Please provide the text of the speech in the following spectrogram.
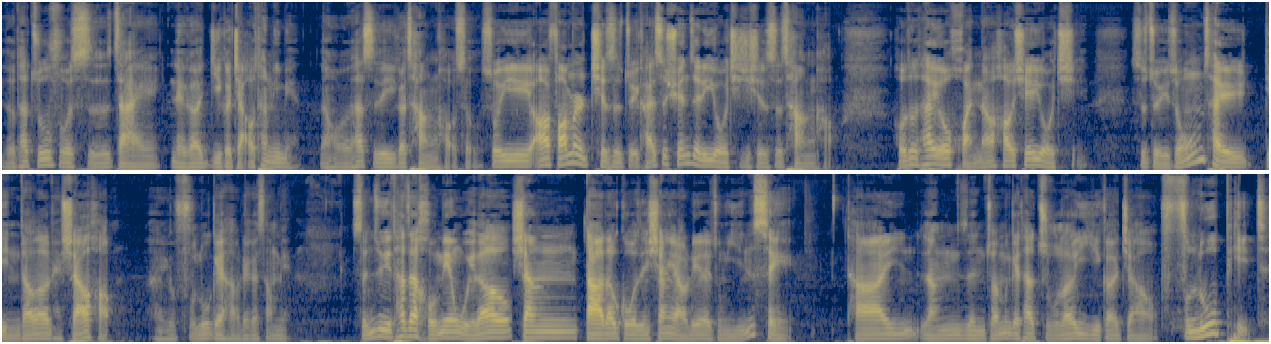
然后他祖父是在那个一个教堂里面，然后他是一个长号手，所以阿尔法 r 其实最开始选择的乐器其实是长号，后头他又换了好些乐器，是最终才定到了小号，还有弗鲁格号那个上面。甚至于他在后面为了想达到个人想要的那种音色，他让人专门给他做了一个叫 flute，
